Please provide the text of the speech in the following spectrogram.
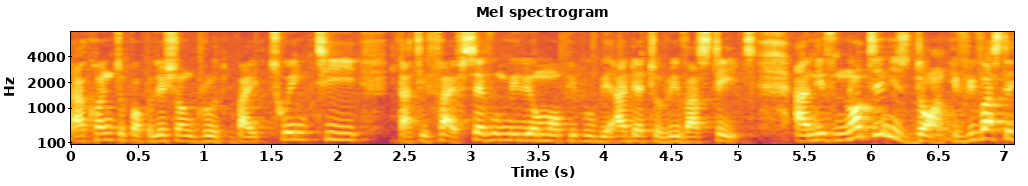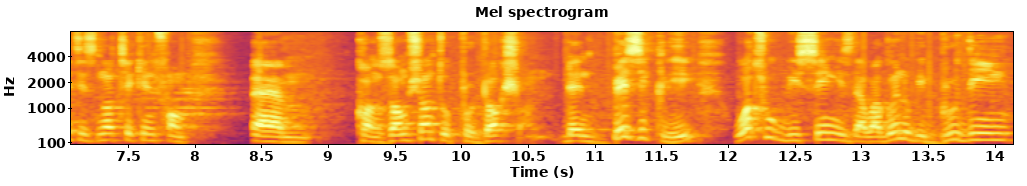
according to population growth by 2035, 7 million more people will be added to River State. And if nothing is done, if River State is not taken from um, consumption to production, then basically what we'll be seeing is that we're going to be brooding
